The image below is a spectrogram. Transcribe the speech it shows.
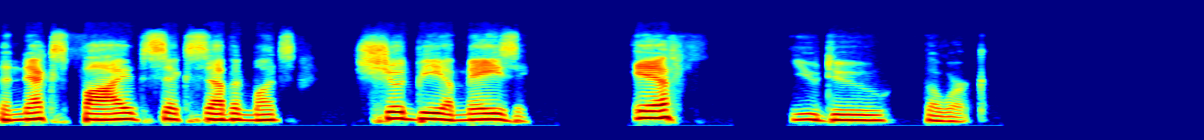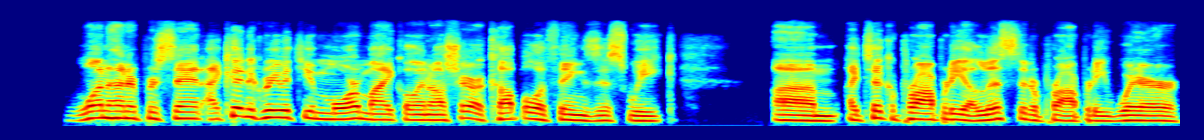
The next five six seven months should be amazing if you do the work. 100% i couldn't agree with you more michael and i'll share a couple of things this week. Um, i took a property i listed a property where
